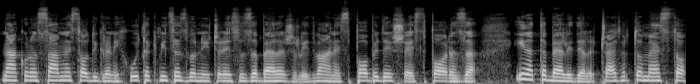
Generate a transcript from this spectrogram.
Nakon 18 odigranih utakmica Zvorničani su zabeležili 12 pobjede i 6 poraza i na tabeli dele četvrto mesto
